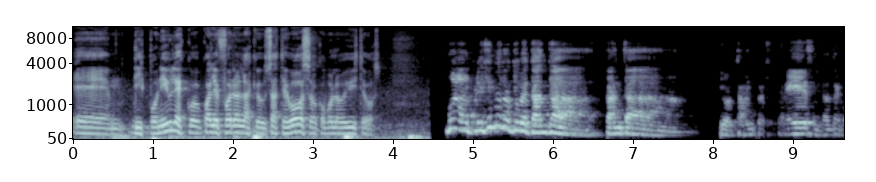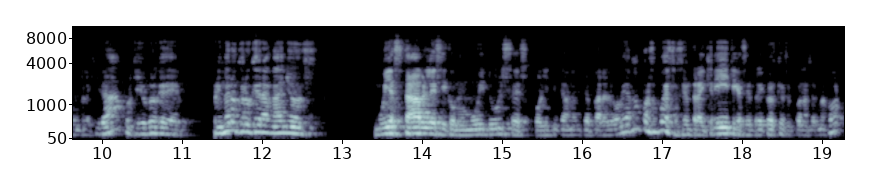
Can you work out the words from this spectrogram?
eh, disponibles, ¿cuáles fueron las que usaste vos o cómo lo viviste vos? Bueno, al principio no tuve tanta, tanta, digo, tanto estrés y tanta complejidad, porque yo creo que, primero creo que eran años muy estables y como muy dulces políticamente para el gobierno. Por supuesto, siempre hay críticas, siempre hay cosas que se pueden hacer mejor.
